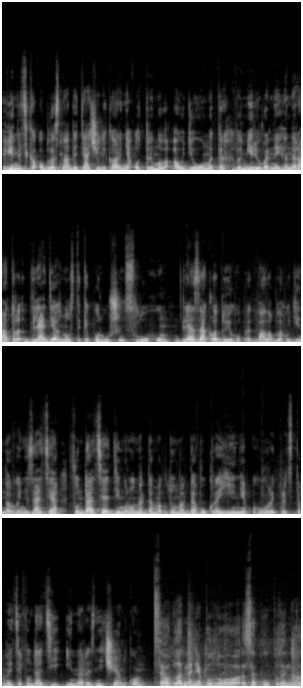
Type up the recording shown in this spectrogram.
Вінницька обласна дитяча лікарня отримала аудіометр – вимірювальний генератор для діагностики порушень слуху. Для закладу його придбала благодійна організація «Фундація Дім Рональда Макдональда в Україні», говорить представниця фундації Інна Резніченко. Це обладнання було закуплено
